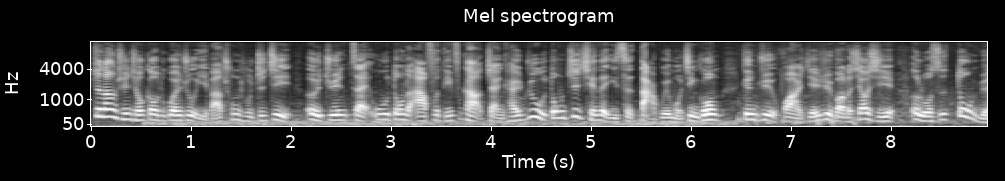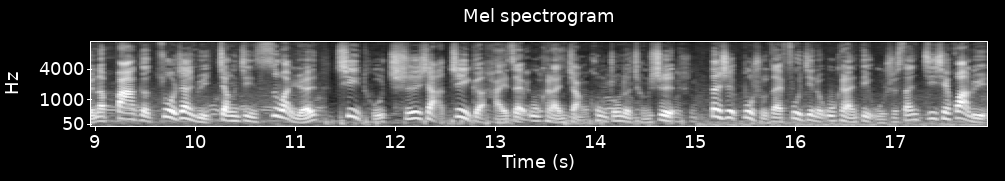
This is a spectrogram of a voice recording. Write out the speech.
正当全球高度关注以巴冲突之际，俄军在乌东的阿夫迪夫卡展开入冬之前的一次大规模进攻。根据《华尔街日报》的消息，俄罗斯动员了八个作战旅，将近四万人，企图吃下这个还在乌克兰掌控中的城市。但是部署在附近的乌克兰第五十三机械化旅，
